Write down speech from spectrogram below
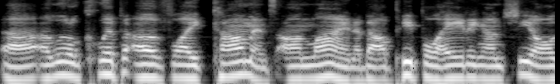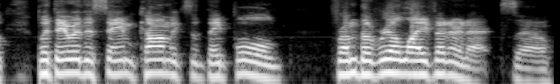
uh, a little clip of like comments online about people hating on She-Hulk, but they were the same comics that they pulled from the real life internet. So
